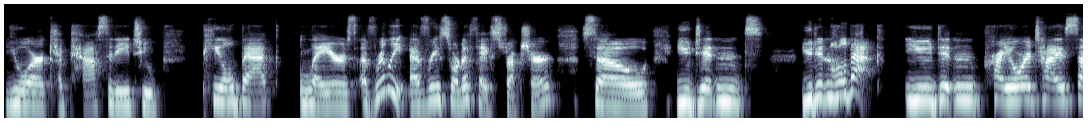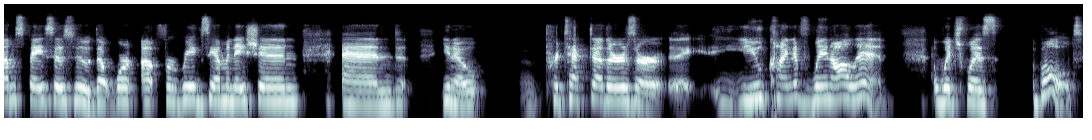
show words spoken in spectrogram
your capacity to peel back layers of really every sort of face structure. So you didn't you didn't hold back. You didn't prioritize some spaces who that weren't up for reexamination and you know protect others or eh, you kind of went all in which was bold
